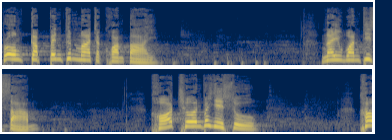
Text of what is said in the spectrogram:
พระองค์กลับเป็นขึ้นมาจากความตาย ในวันที่สามขอเชิญพระเยซู เข้า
